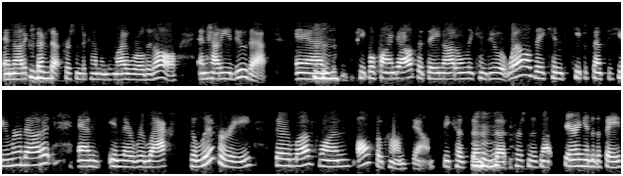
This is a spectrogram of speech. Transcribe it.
and not expect Mhm. that person to come into my world at all. And how do you do that? And Mhm. people find out that they not only can do it well, they can keep a sense of humor about it. And in their relaxed delivery, their loved one also calms down because then Mhm. that person is not staring into the face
